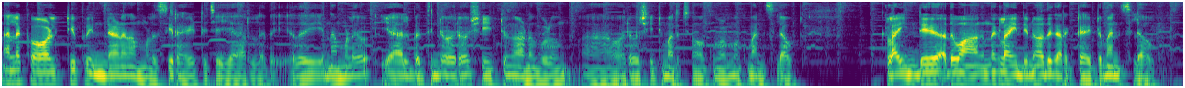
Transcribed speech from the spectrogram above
നല്ല ക്വാളിറ്റി പ്രിന്റാണ് നമ്മൾ സ്ഥിരമായിട്ട് ചെയ്യാറുള്ളത്. അത് നമ്മൾ ഈ ആൽബത്തിന്റെ ഓരോ ഷീറ്റും കാണുമ്പോഴും ഓരോ ഷീറ്റ് മറിച്ച് നോക്കുമ്പോൾ നമുക്ക് മനസ്സിലാവും. ക്ലൈന്റ് അത് വാങ്ങുന്ന ക്ലൈന്റിനും അത് കറക്റ്റായിട്ട് മനസ്സിലാവും.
